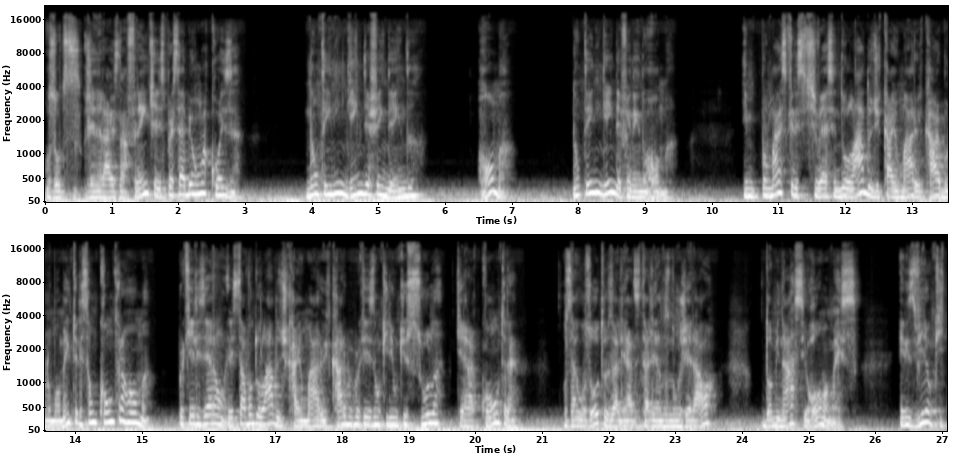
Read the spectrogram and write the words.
os outros generais na frente, eles percebem uma coisa: não tem ninguém defendendo Roma. Não tem ninguém defendendo Roma. E por mais que eles estivessem do lado de Caio Mário e Carbo no momento, eles são contra Roma. Porque eles eram, eles estavam do lado de Caio Mário e Carbo porque eles não queriam que Sula, que era contra os, os outros aliados italianos no geral, dominasse Roma, mas eles viram que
